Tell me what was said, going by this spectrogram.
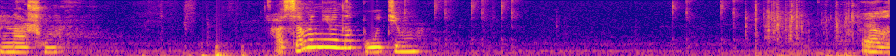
нашу. А це мені на потім. Ех,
